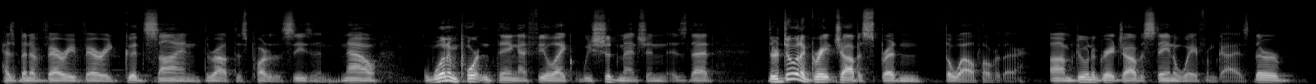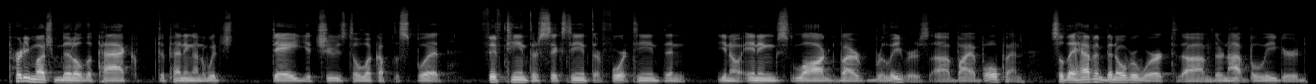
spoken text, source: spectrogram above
has been a very, very good sign throughout this part of the season. Now, one important thing I feel like we should mention is that they're doing a great job of spreading the wealth over there. Um, doing a great job of staying away from guys. They're pretty much middle of the pack, depending on which day you choose to look up the split. 15th or 16th or 14th, and you know innings logged by relievers uh, by a bullpen. So they haven't been overworked. Um, they're not beleaguered.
